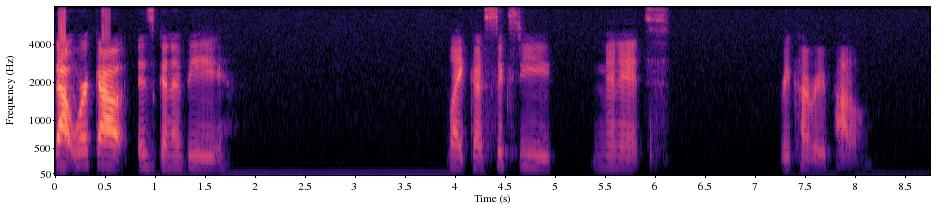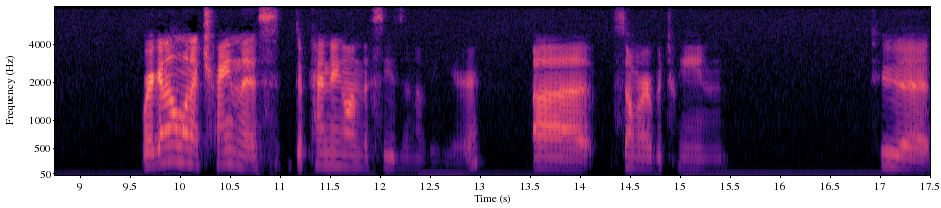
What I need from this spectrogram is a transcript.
that workout is going to be like a 60 minute recovery paddle. We're going to want to train this depending on the season of the year, uh, somewhere between two to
